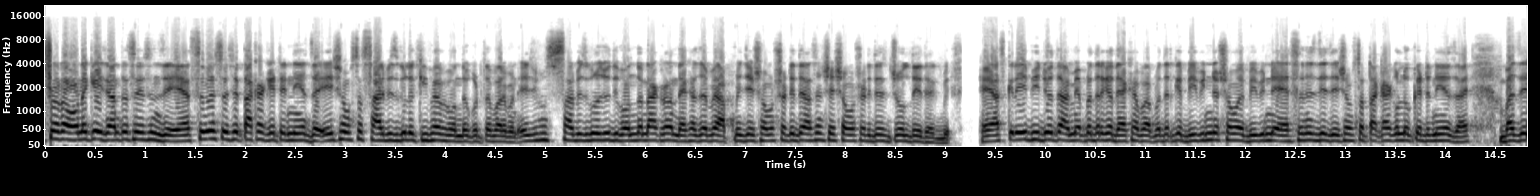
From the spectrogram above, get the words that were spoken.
আপনারা অনেকেই জানতে চেয়েছেন যে এস এম এস এসে টাকা কেটে নিয়ে যায়, এই সমস্ত সার্ভিসগুলো কীভাবে বন্ধ করতে পারবেন? এই সমস্ত সার্ভিসগুলো যদি বন্ধ না করেন, দেখা যাবে আপনি যে সমস্যাটিতে আছেন, সেই সমস্যাটিতে চলতেই থাকবে। হ্যাঁ আজকের এই ভিডিওতে আমি আপনাদেরকে দেখাবো, আপনাদেরকে বিভিন্ন সময় বিভিন্ন এস এম এস দিয়ে যে সমস্ত টাকাগুলো কেটে নিয়ে যায় বা যে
